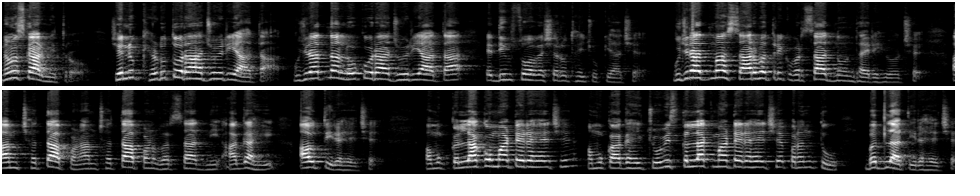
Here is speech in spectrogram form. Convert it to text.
નમસ્કાર મિત્રો. જેનું ખેડૂતો રાહ જોઈ રહ્યા હતા, ગુજરાતના લોકો રાહ જોઈ રહ્યા હતા, એ દિવસો હવે શરૂ થઈ ચૂક્યા છે. ગુજરાતમાં સાર્વત્રિક વરસાદ નોંધાઈ રહ્યો છે. આમ છતાં પણ, આમ છતાં પણ વરસાદની આગાહી આવતી રહે છે. અમુક કલાકો માટે રહે છે, અમુક આગાહી ચોવીસ કલાક માટે રહે છે, પરંતુ બદલાતી રહે છે.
